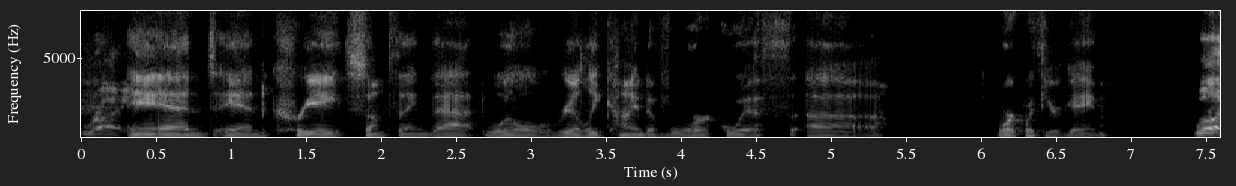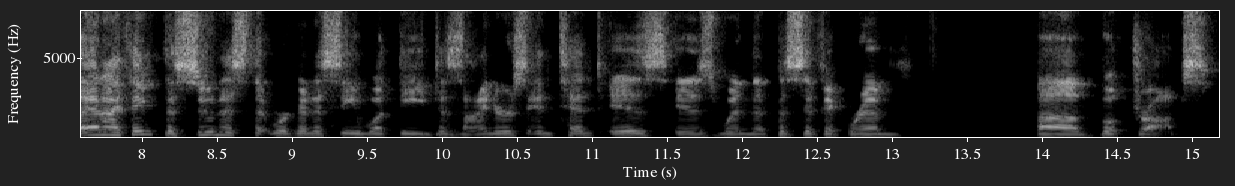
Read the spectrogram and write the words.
Right. And and create something that will really kind of work with uh work with your game. Well, and I think the soonest that we're going to see what the designer's intent is is when the Pacific Rim uh, book drops,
